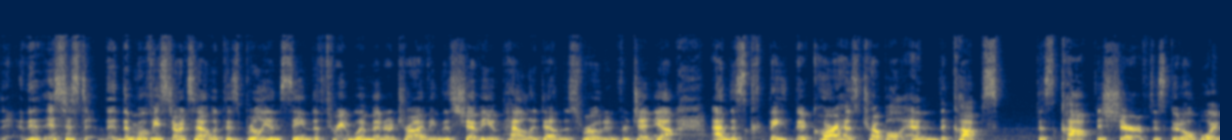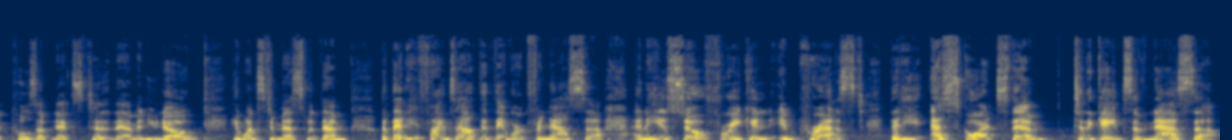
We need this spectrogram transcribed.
it's just the movie starts out with this brilliant scene the three women are driving this chevy impala down this road in virginia and this they, their car has trouble and the cops this cop, this sheriff, this good old boy pulls up next to them, and you know he wants to mess with them. But then he finds out that they work for NASA, and he is so freaking impressed that he escorts them to the gates of NASA.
